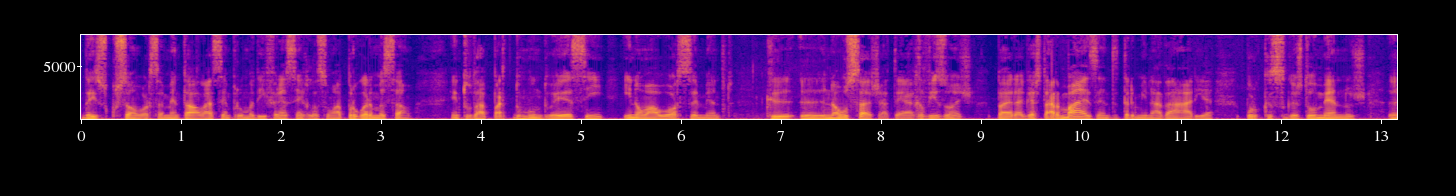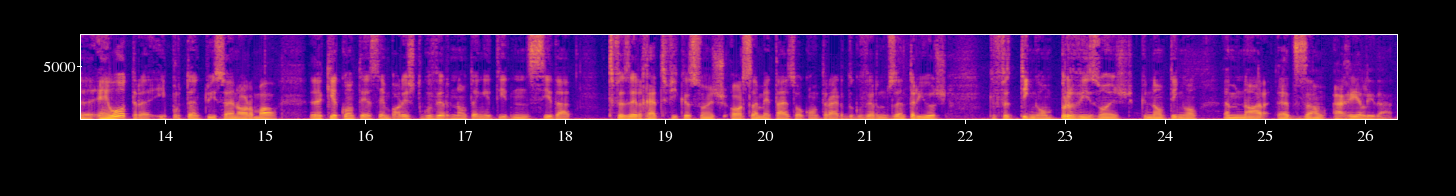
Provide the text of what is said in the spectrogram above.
da execução orçamental, há sempre uma diferença em relação à programação. Em toda a parte do mundo é assim e não há orçamento que eh, não o seja. Até há revisões para gastar mais em determinada área porque se gastou menos uh, em outra e, portanto, isso é normal uh, que aconteça, embora este governo não tenha tido necessidade de fazer ratificações orçamentais, ao contrário de governos anteriores que tinham previsões que não tinham a menor adesão à realidade.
